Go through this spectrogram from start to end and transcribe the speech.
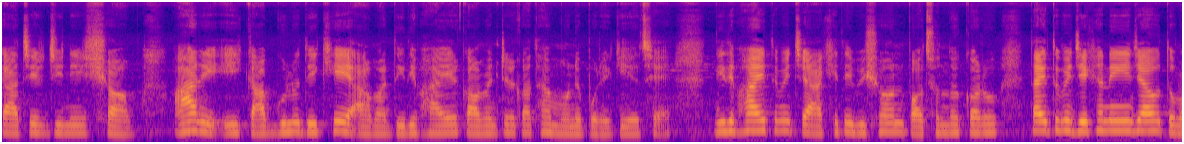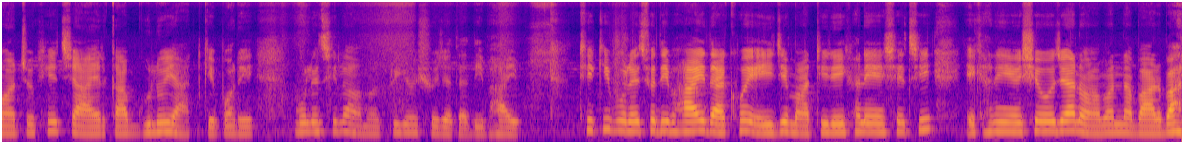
কাচের জিনিস সব। আর এই কাপগুলো দেখে আমার দিদি ভাইয়ের কমেন্টের কথা মনে পড়ে গিয়েছে। দিদি ভাই, তুমি চা খেতে ভীষণ পছন্দ করো, তাই তুমি যেখানেই যাও তোমার চোখে চায়ের কাপগুলোই আটকে পড়ে, বলেছিল আমার প্রিয় সুজাতা দি ভাই ঠিকই বলেছ দি ভাই। দেখো, এই যে মাটির এখানে এসেছি, এখানে এসেও যেন আমার না বারবার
